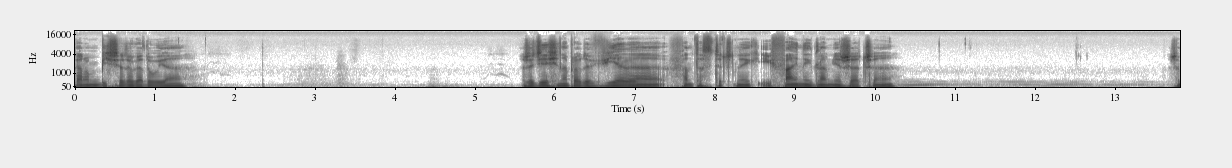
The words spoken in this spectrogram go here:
zarąbiście dogaduję. Że dzieje się naprawdę wiele fantastycznych i fajnych dla mnie rzeczy. Że,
